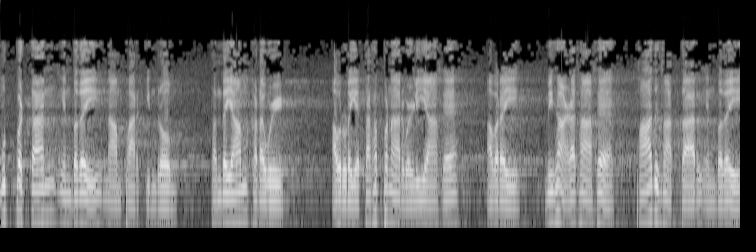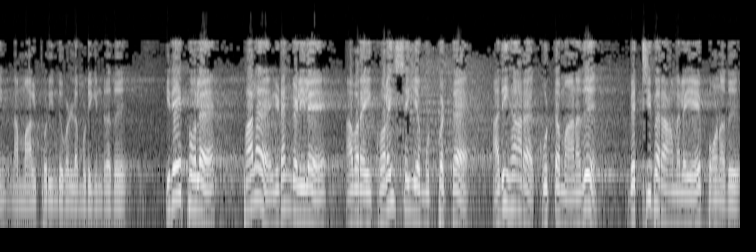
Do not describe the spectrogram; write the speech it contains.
முற்பட்டான் என்பதை நாம் பார்க்கின்றோம். தந்தையாம் கடவுள் அவருடைய தகப்பனார் வழியாக அவரை மிக அழகாக பாதுகாத்தார் என்பதை நம்மால் புரிந்து கொள்ள முடிகின்றது. இதே போல பல இடங்களிலே அவரை கொலை செய்ய முற்பட்ட அதிகார கூட்டமானது வெற்றி பெறாமலேயே போனது.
